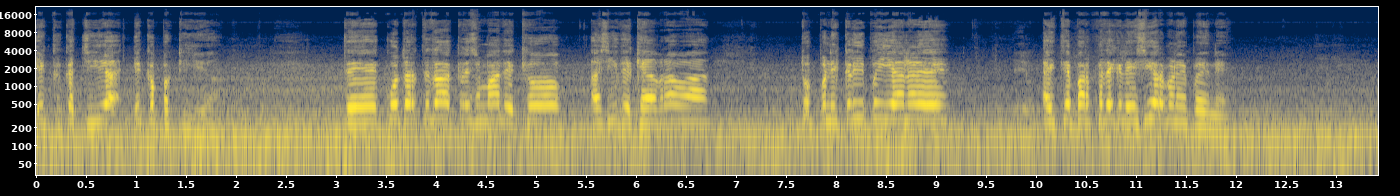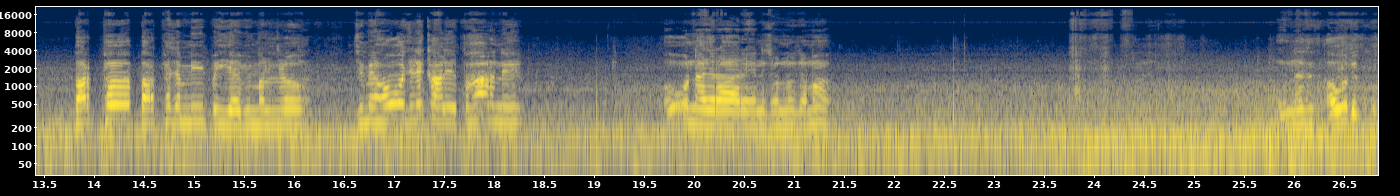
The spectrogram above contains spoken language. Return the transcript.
ਇੱਕ ਕੱਚੀ ਆ, ਇੱਕ ਪੱਕੀ ਆ। ਤੇ ਕੁਦਰਤ ਦਾ ਕ੍ਰਿਸ਼ਮਾ ਦੇਖਿਓ, ਅਸੀਂ ਦੇਖਿਆ ਭਰਾਵਾ, ਧੁੱਪ ਨਿਕਲੀ ਪਈ ਆ ਨਾਲੇ। ਇੱਥੇ ਬਰਫ਼ ਦੇ ਗਲੇਸ਼ੀਅਰ ਬਣੇ ਪਏ ਨੇ। ਬਰਫ਼ ਬਰਫ਼ ਜੰਮੀ ਪਈ ਆ ਵੀ ਮੰਨ ਲਓ, ਜਿਵੇਂ ਉਹ ਜਿਹੜੇ ਕਾਲੇ ਪਹਾੜ ਨੇ, ਉਹ ਨਜ਼ਰ ਆ ਰਹੇ ਨੇ ਤੁਹਾਨੂੰ ਜਮਾ। ਉਹਨਾਂ ਦੇ ਉਹ ਦੇਖੋ,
